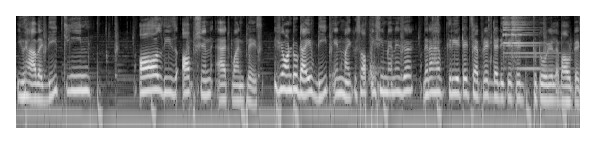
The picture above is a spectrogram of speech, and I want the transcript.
you have a deep clean, all these options at one place. If you want to dive deep in Microsoft PC Manager, then I have created separate dedicated tutorial about it.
